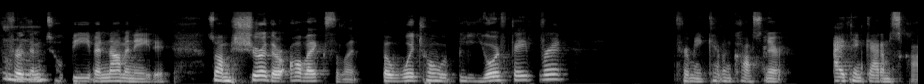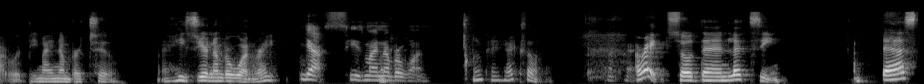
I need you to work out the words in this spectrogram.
for them mm-hmm. to be even nominated. So I'm sure they're all excellent. But which one would be your favorite? For me, Kevin Costner. I think Adam Scott would be my number two. He's your number one, right? Yes, he's my number one. Okay, excellent. Okay. All right, so then let's see. Best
